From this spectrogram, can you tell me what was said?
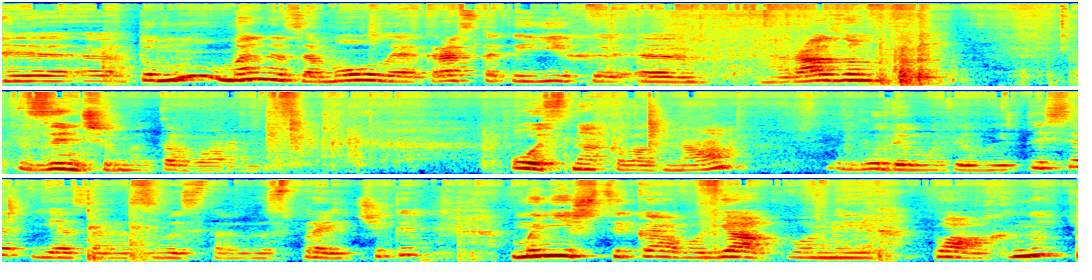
Е, е, тому в мене замовили якраз таки їх е, разом з іншими товарами. Ось накладна. Будемо дивитися. Я зараз виставлю спрейчики. Мені ж цікаво, як вони пахнуть.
